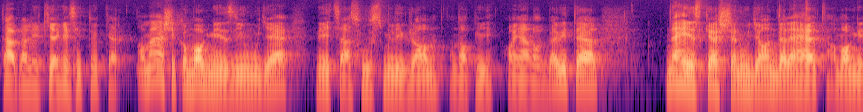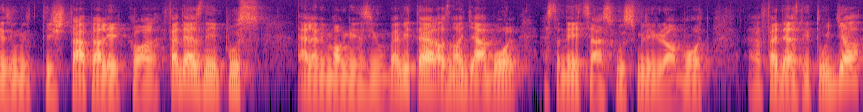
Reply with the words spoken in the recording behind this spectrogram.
táplálék kiegészítőkkel. A másik a magnézium, ugye 420 mg a napi ajánlott bevitel. Nehézkesen ugyan, de lehet a magnéziumot is táplálékkal fedezni, plusz elemi magnézium bevitel, az nagyjából ezt a 420 mg-ot fedezni tudja,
